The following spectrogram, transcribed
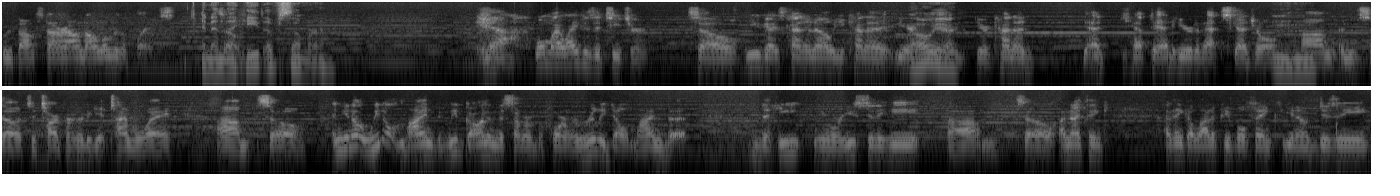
we bounced around all over the place. And in the heat of summer, Yeah. Well, my wife is a teacher, so you guys kind of know. You kind of you're. Oh, you're, yeah. You're kind of you have to adhere to that schedule, Mhm. um, and so it's, it's hard for her to get time away. Um, so, and you know, we don't mind. We've gone in the summer before, and we really don't mind the the heat. I mean, we're used to the heat. Um, so, and I think. I think a lot of people think, you know, Disney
